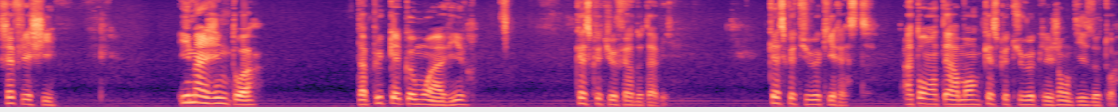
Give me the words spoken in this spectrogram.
réfléchis. Imagine-toi, t'as plus que quelques mois à vivre. Qu'est-ce que tu veux faire de ta vie? Qu'est-ce que tu veux qu'il reste? À ton enterrement, qu'est-ce que tu veux que les gens disent de toi?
